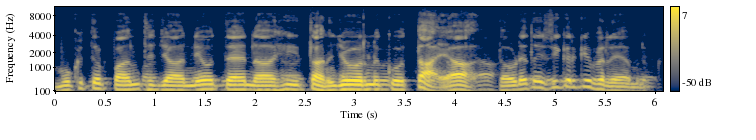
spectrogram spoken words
ਮੁਕਤ ਪੰਥ ਜਾਣਿਓ ਤੈ ਨਾਹੀ, ਧਨ ਜੋਰਨ ਕੋ ਧਾਇਆ। ਦੌੜੇ ਤਾਂ ਇਸੇ ਕਰਕੇ ਫਿਰ ਰਿਹਾ ਮਨੁੱਖ।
